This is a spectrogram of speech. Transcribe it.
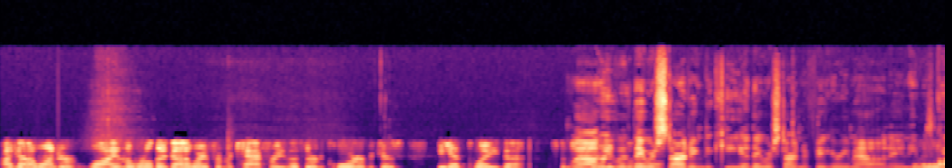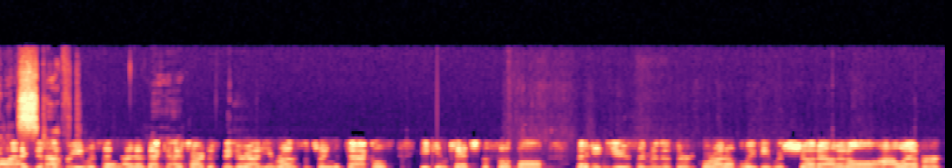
I gotta wonder why in the world they got away from McCaffrey in the third quarter because he had played. Uh, some well he was they were starting to key they were starting to figure him out and he was Well, getting I stuffed. disagree with that. That guy's hard to figure out. He runs between the tackles. He can catch the football. They didn't use him in the third quarter. I don't believe he was shut out at all. However,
